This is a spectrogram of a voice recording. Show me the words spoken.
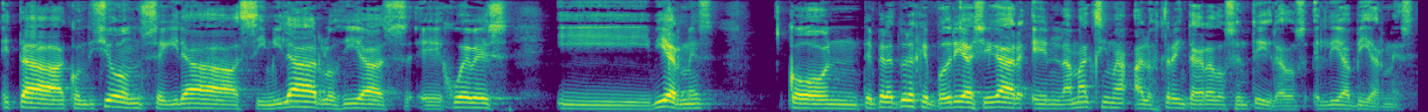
esta condición seguirá similar los días eh, jueves y viernes, con temperaturas que podría llegar en la máxima a los 30 grados centígrados el día viernes,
